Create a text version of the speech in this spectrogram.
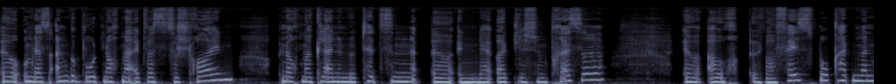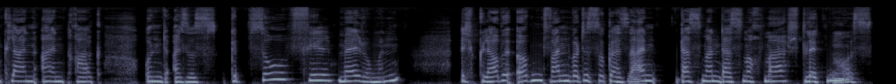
äh, um das Angebot noch mal etwas zu streuen. Noch mal kleine Notizen äh, in der örtlichen Presse äh, auch über Facebook hatten wir einen kleinen Eintrag. Und also es gibt so viel Meldungen. Ich glaube, irgendwann wird es sogar sein, dass man das nochmal splitten muss.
